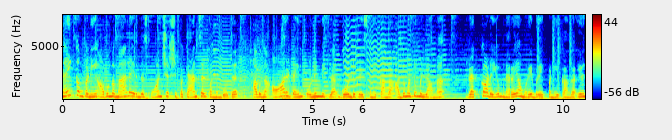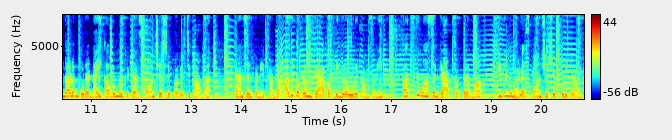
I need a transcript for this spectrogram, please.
நைக் கம்பெனி அவங்க மேலே இருந்த ஸ்பான்சர்ஷிப்பை கேன்சல் பண்ணும்போது அவங்க ஆறு டைம் ஒலிம்பிக்கில் கோல்டு ப்ளேஸ் பண்ணியிருக்காங்க அது மட்டும் இல்லாமல் ரெக்கார்டையும் நிறையா முறை பிரேக் பண்ணியிருக்காங்க இருந்தாலும் கூட நைக் அவங்க கிட்ட ஸ்பான்சர்ஷிப்பை வச்சுக்காம கேன்சல் பண்ணிடுறாங்க. அதுக்கப்புறம் கேப் அப்படிங்கிற ஒரு கம்பெனி பத்து மாத கேப்க்கு அப்புறமா இவங்க மேலே ஸ்பான்சர்ஷிப் கொடுக்குறாங்க.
